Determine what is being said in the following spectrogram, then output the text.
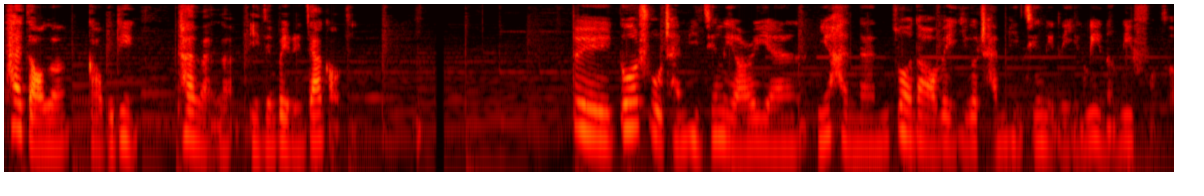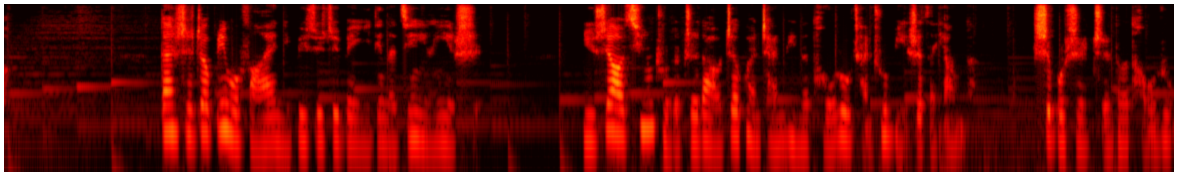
太早了搞不定，太晚了已经被人家搞定。对多数产品经理而言，你很难做到为一个产品经理的盈利能力负责。但是这并不妨碍你必须具备一定的经营意识。你需要清楚的知道这款产品的投入产出比是怎样的，是不是值得投入。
